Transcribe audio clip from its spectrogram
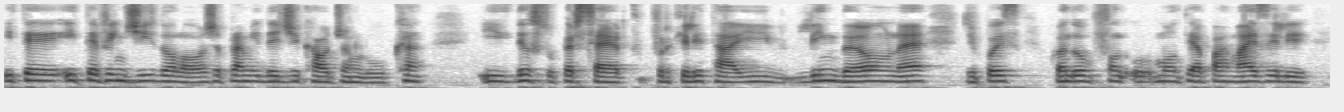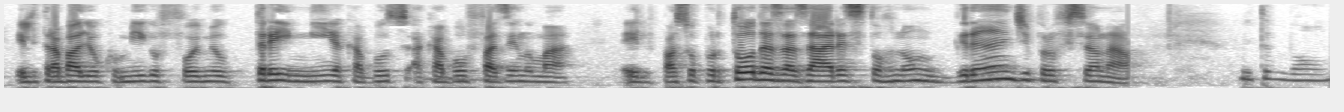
e ter, e ter vendido a loja para me dedicar ao Gianluca. E deu super certo, porque ele está aí lindão, né? Depois, quando eu montei a Par Mais, ele, ele trabalhou comigo, foi meu trainee, acabou, acabou fazendo uma ele passou por todas as áreas, se tornou um grande profissional. Muito bom.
